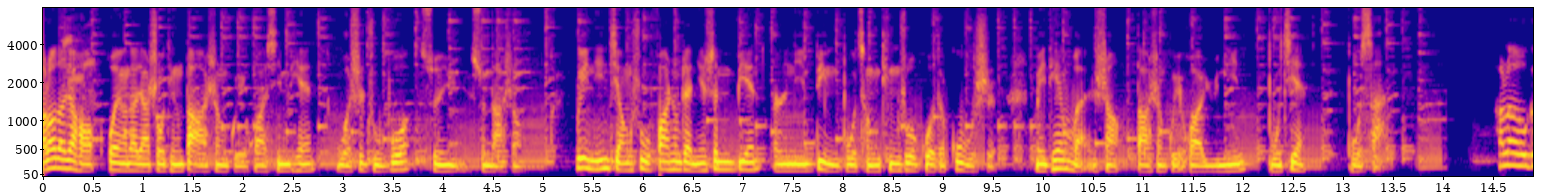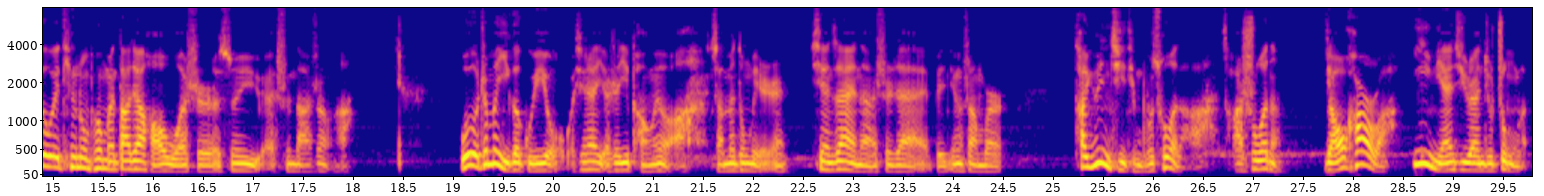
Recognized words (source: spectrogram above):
Hello，大家好，欢迎大家收听《大圣鬼话》新篇，我是主播孙宇，孙大圣为您讲述发生在您身边而您并不曾听说过的故事。每天晚上，《大圣鬼话》与您不见不散。Hello，各位听众朋友们，大家好，我是孙宇，孙大圣啊。我有这么一个鬼友，我现在也是一朋友啊，咱们东北人，现在呢是在北京上班。他运气挺不错的啊，咋说呢？摇号啊，一年居然就中了。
